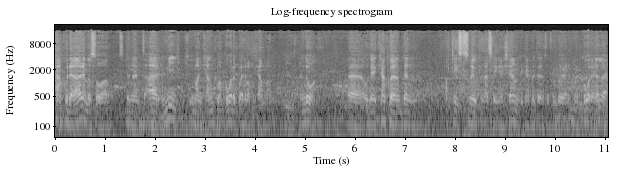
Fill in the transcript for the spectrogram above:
kanske det är ändå så att den inte är unik och man kan komma på det på, hemma på kammaren ändå. Eh, och det är kanske den artist som har gjort den här slingan känd, det kanske inte är den som från början har kommit på det heller.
